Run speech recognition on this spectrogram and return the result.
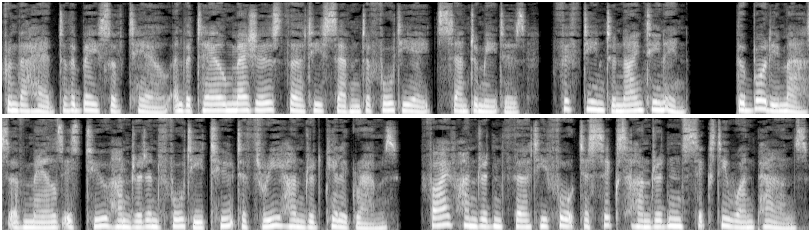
from the head to the base of tail and the tail measures 37 to 48 centimeters, 15 to 19 in. The body mass of males is 242 to 300 kilograms, 534 to 661 pounds,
